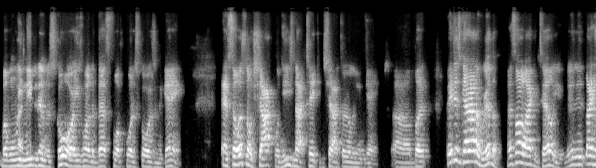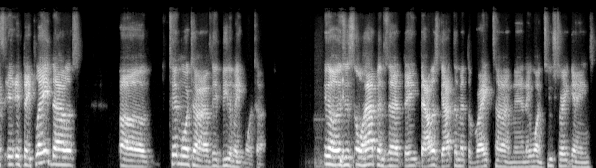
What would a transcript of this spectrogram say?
But when we right. needed him to score, he's one of the best fourth quarter scorers in the game. And so it's no shock when he's not taking shots early in games. Uh, but they just got out of rhythm. That's all I can tell you. It, it, like if they played Dallas uh, ten more times, they'd beat them eight more times. You know, it just so happens that they Dallas got them at the right time, man. They won two straight games,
